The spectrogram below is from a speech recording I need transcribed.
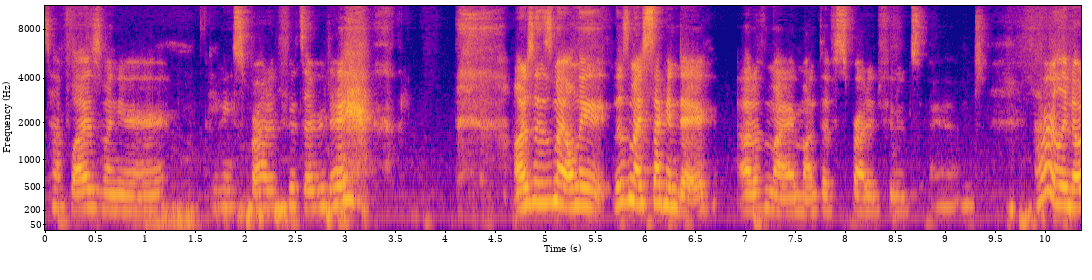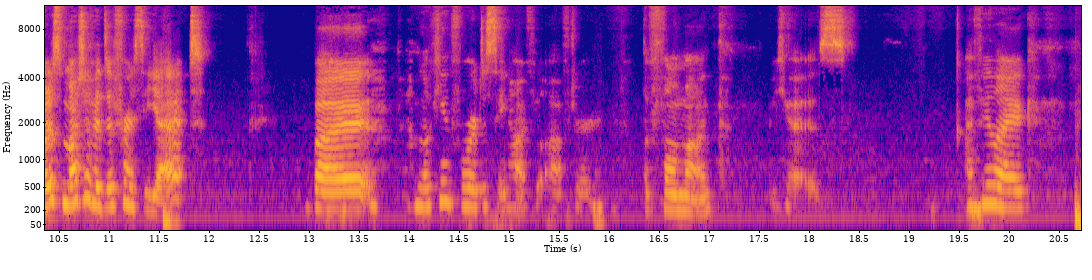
Time flies when you're eating sprouted foods every day. Honestly, this is my only this is my second day out of my month of sprouted foods and I haven't really noticed much of a difference yet. But I'm looking forward to seeing how I feel after the full month because I feel like I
